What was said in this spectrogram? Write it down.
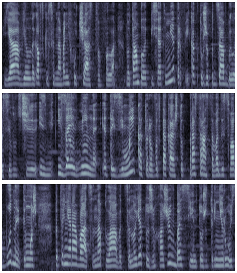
я в велодоговских соревнованиях участвовала. Но там было 50 метров, и как-то уже подзабылась. И вот из-за именно этой зимы, которая вот такая, что пространство воды свободное, ты можешь потренироваться, наплаваться. Но я тоже хожу в бассейн, тоже тренируюсь.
